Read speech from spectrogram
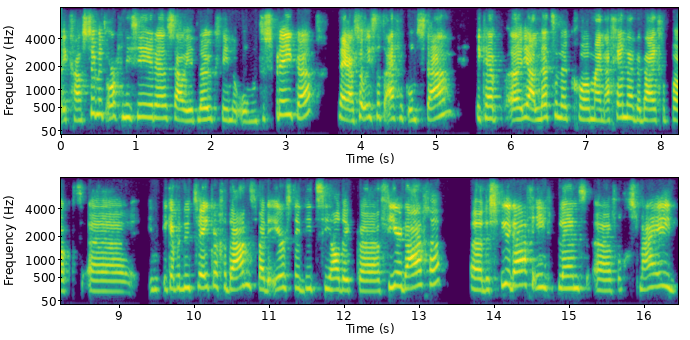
ik ga een summit organiseren. Zou je het leuk vinden om te spreken? Nou ja, zo is dat eigenlijk ontstaan ik heb uh, ja, letterlijk gewoon mijn agenda erbij gepakt. Uh, ik heb het nu twee keer gedaan. Dus bij de eerste editie had ik uh, vier dagen. dus vier dagen ingepland. volgens mij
